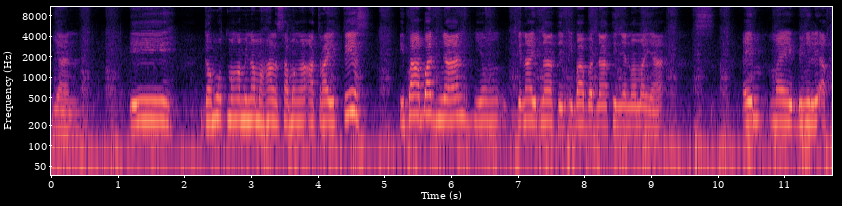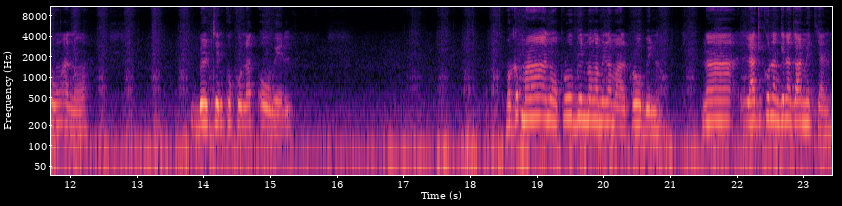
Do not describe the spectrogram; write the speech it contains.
Yan. I gamot mga minamahal sa mga arthritis. Ibabad niyan, yung kinayod natin, ibabad natin yan mamaya. Ay may binili akong ano, virgin coconut oil. Mag, ma, ano, proven mga minamahal, proven. Na lagi ko nang ginagamit yan.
